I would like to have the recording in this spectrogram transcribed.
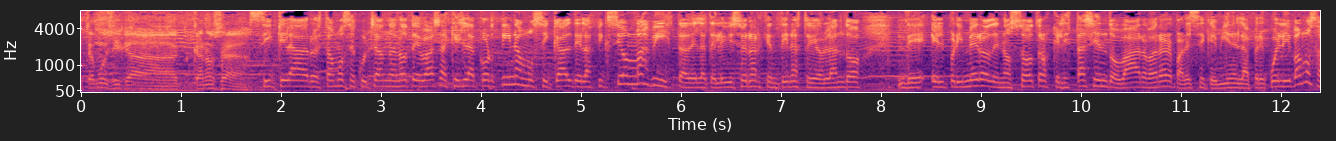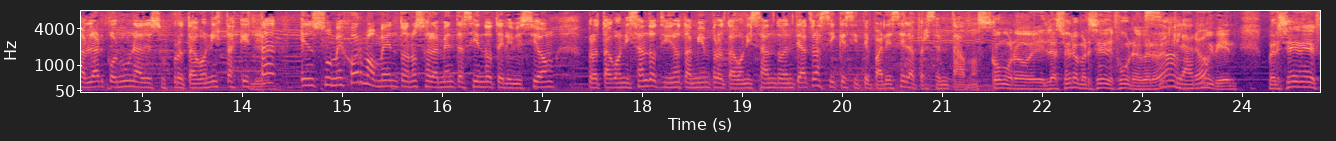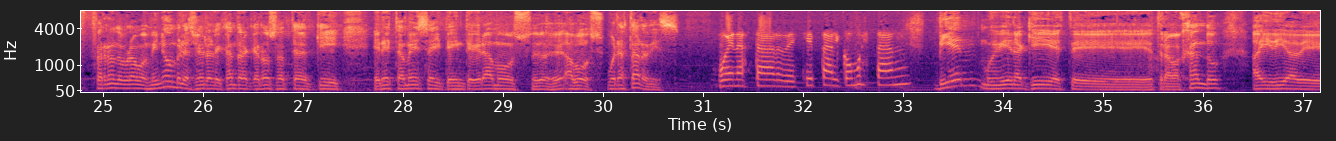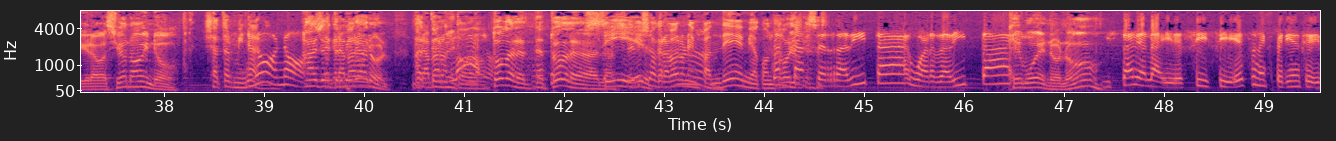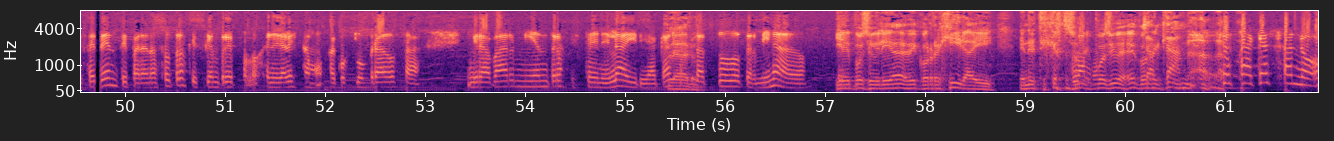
esta música, Canosa? Sí, claro, estamos escuchando No te vayas, que es la cortina musical de la ficción más vista de la televisión argentina. Estoy hablando de El primero de nosotros, que le está yendo bárbara, parece que viene la precuela. Y vamos a hablar con una de sus protagonistas, que está en su mejor momento, no solamente haciendo televisión, protagonizando, sino también protagonizando en teatro. Así que si te parece, la presentamos. ¿Cómo no? La señora Mercedes Funes, ¿verdad? Sí, claro. Muy bien. Mercedes, Fernando Bravo es mi nombre, la señora Alejandra Canosa está aquí en esta mesa y te integramos eh, a vos. Buenas tardes. Buenas tardes, ¿qué tal? ¿Cómo están? Bien, muy bien aquí este, trabajando. ¿Hay día de grabación hoy? No. Ya terminaron. No, no. Ah, ya, terminaron. Grabaron, Ah, todo. Toda la, toda la, la Sí, serie. ellos grabaron en pandemia con Ya todo lo que cerradita, guardadita Qué y, bueno, ¿no? y sale al aire. Sí, sí, es una experiencia diferente para nosotros que siempre por lo general estamos acostumbrados a grabar mientras está en el aire. Acá ya Claro. está todo terminado. Y hay posibilidades de corregir ahí. En este caso no hay posibilidades de Ya corregir está. nada. Acá ya no.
